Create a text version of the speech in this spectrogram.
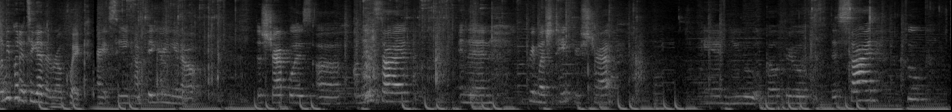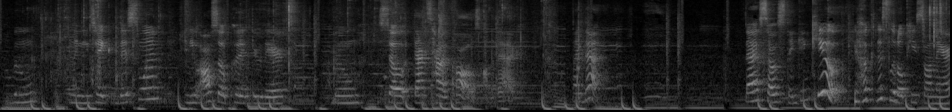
Let me put it together real quick. All right, see, I'm figuring it out. The strap was uh, on the inside, and then pretty much take your strap and you go through this side hoop, boom, and then you take this one and you also put it through there, boom. So that's how it falls on the bag, That is so stinking cute. Hook this little piece on there.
